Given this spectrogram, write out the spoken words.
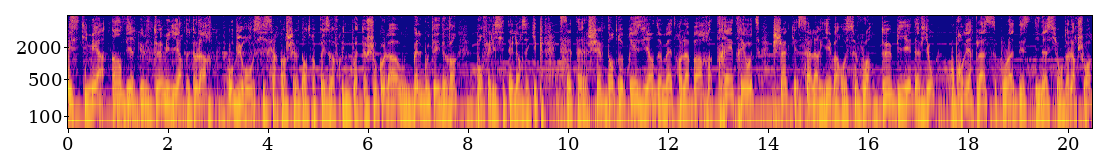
estimée à 1,2 milliard de dollars. Au bureau, si certains chefs d'entreprise offrent une boîte de chocolat ou une belle bouteille de vin pour féliciter leurs équipes, cette chef d'entreprise vient de mettre la barre très très haute. Chaque salarié va recevoir deux billets d'avion en première classe pour la destination de leur choix.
